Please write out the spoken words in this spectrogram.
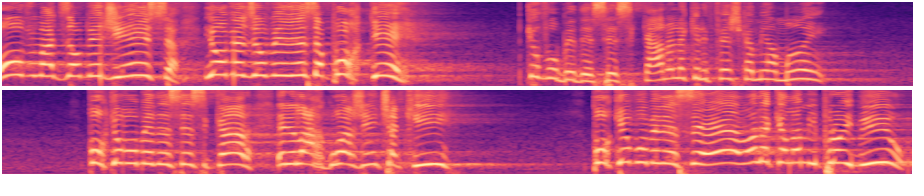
houve uma desobediência. E houve a desobediência por quê? Porque eu vou obedecer esse cara, olha o que ele fez com a minha mãe. Porque eu vou obedecer esse cara? Ele largou a gente aqui. Porque eu vou obedecer ela? Olha que ela me proibiu.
